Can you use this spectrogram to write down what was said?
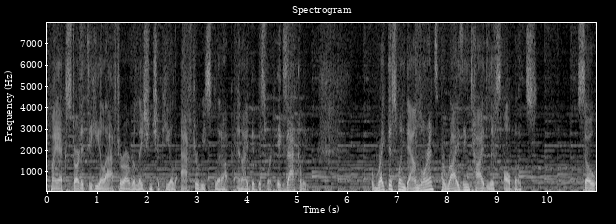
My ex started to heal after our relationship healed, after we split up, and I did this work. Exactly. Write this one down, Lawrence. A rising tide lifts all boats. So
